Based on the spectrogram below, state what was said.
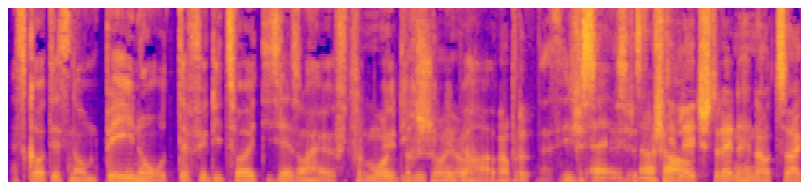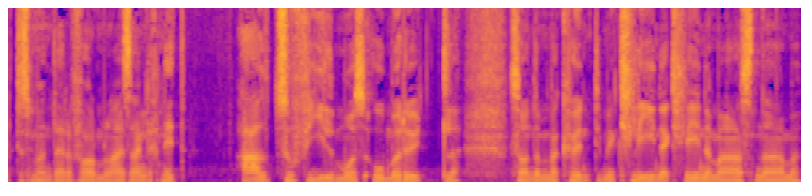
es geht jetzt noch um B-Noten für die zweite Saisonhälfte. Vermutlich ich schon, ja. behaupten. Aber das ist, es, äh, es, noch die letzten Rennen haben auch gezeigt, dass man in der Formel 1 eigentlich nicht allzu viel muss umrütteln, sondern man könnte mit kleinen, kleinen Massnahmen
